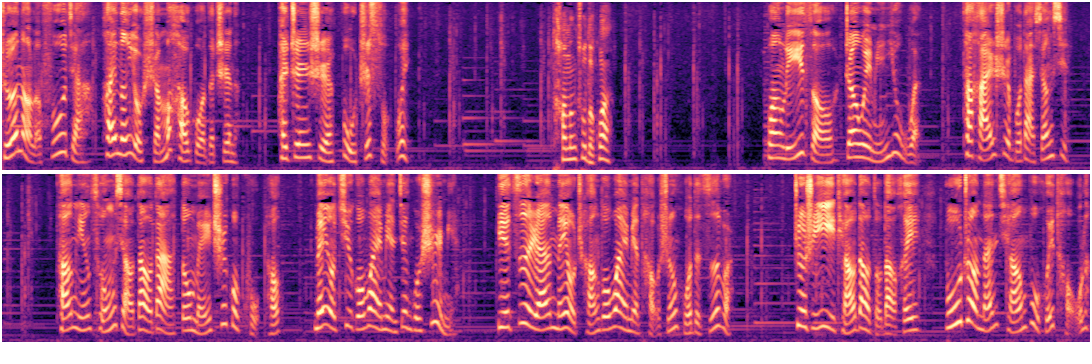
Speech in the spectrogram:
惹恼了夫家，还能有什么好果子吃呢？还真是不知所谓。他能住得惯？往里走，张卫民又问，他还是不大相信。唐宁从小到大都没吃过苦头，没有去过外面见过世面，也自然没有尝过外面讨生活的滋味。这是一条道走到黑，不撞南墙不回头了。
